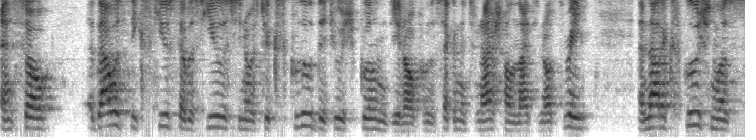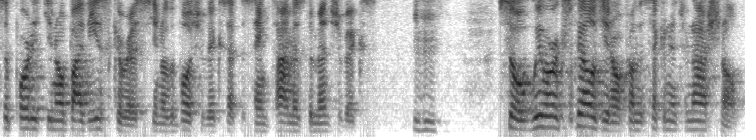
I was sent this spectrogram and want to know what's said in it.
And so that was the excuse that was used, you know, to exclude the Jewish Bund, you know, from the Second International in 1903. And that exclusion was supported, you know, by the Iskraists, you know, the Bolsheviks at the same time as the Mensheviks. Mhm. So we were expelled, you know, from the Second International.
